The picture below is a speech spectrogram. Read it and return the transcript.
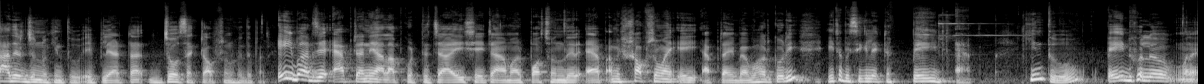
তাদের জন্য কিন্তু এই প্লেয়ারটা জোস একটা অপশন হতে পারে। এইবার যে অ্যাপটা নিয়ে আলাপ করতে চাই, সেটা আমার পছন্দের অ্যাপ। আমি সবসময় এই অ্যাপটাই ব্যবহার করি। এটা বেসিক্যালি একটা পেইড অ্যাপ। কিন্তু পেইড হলেও মানে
